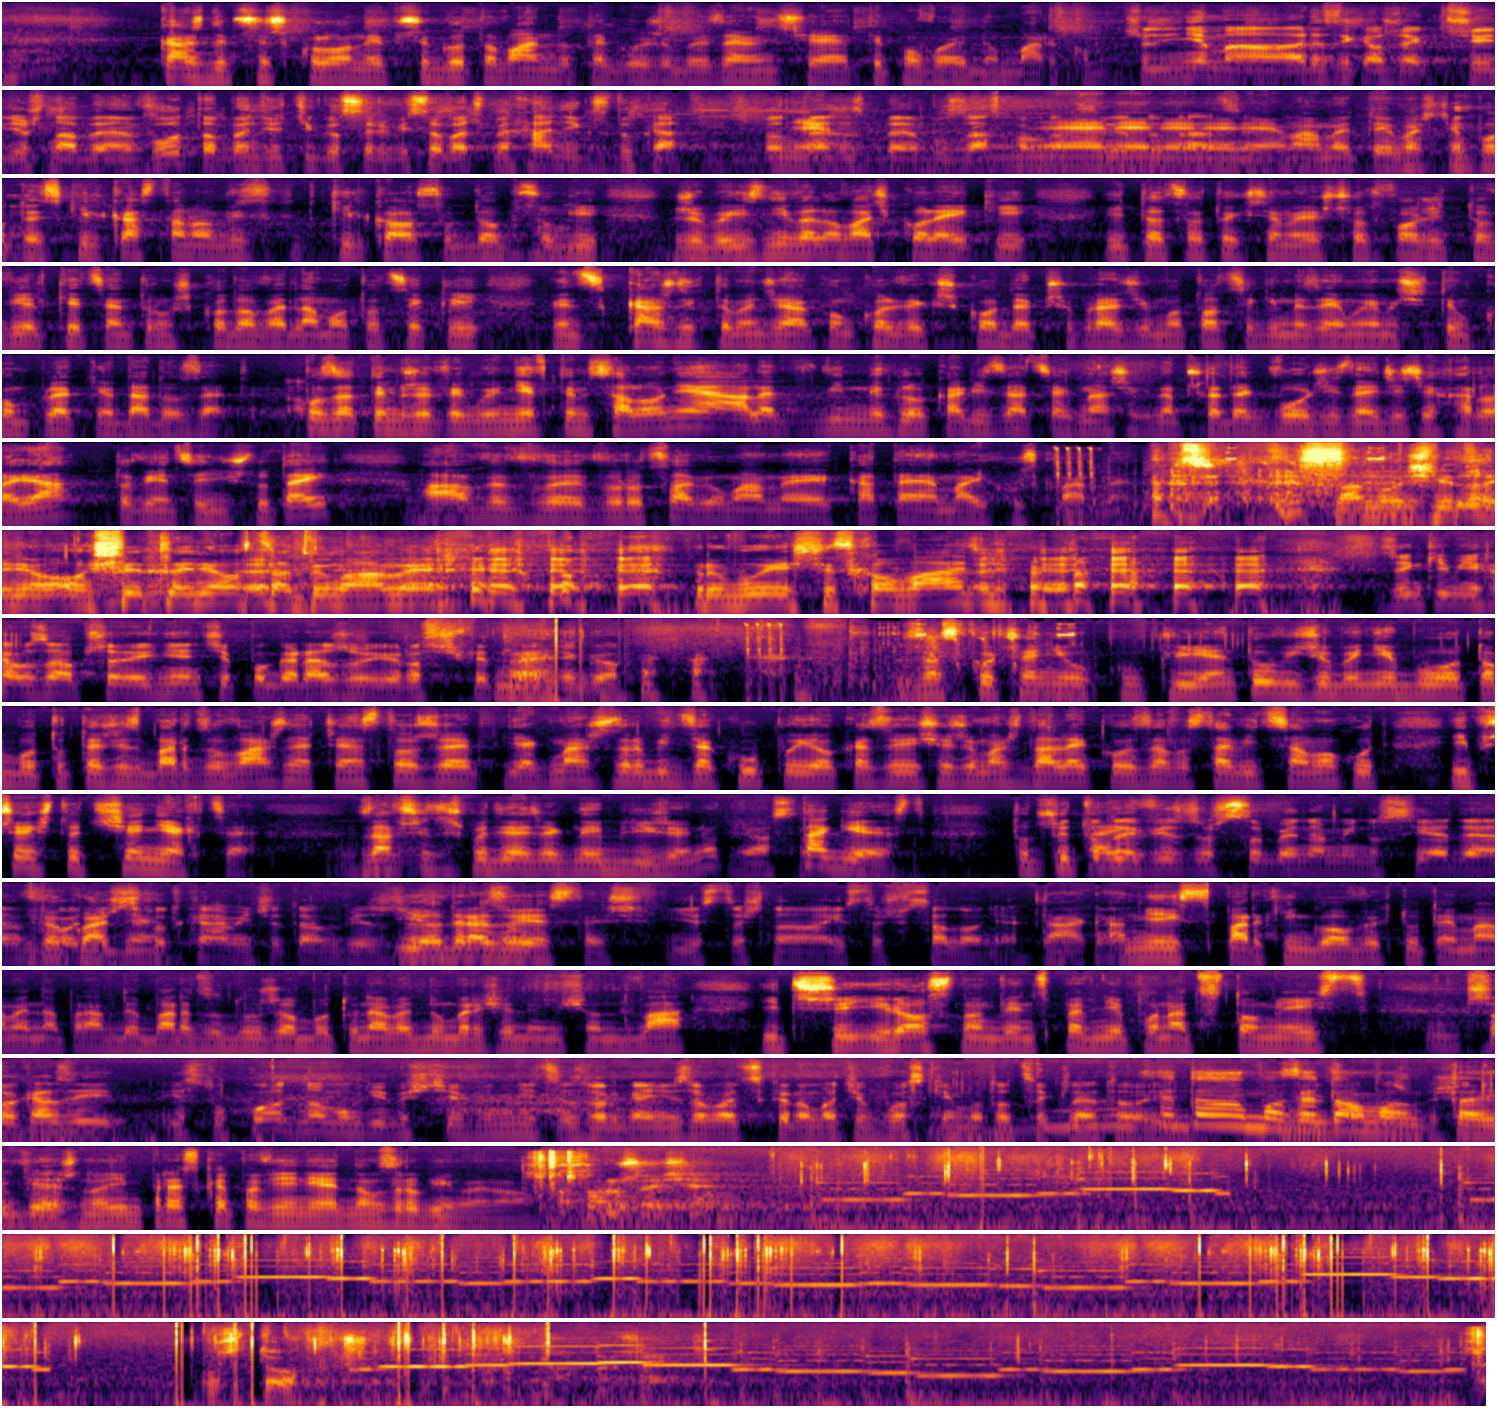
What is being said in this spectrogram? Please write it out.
Każdy przeszkolony, przygotowany do tego, żeby zająć się typowo jedną marką. Czyli nie ma ryzyka, że jak przyjedziesz na BMW, to będzie ci go serwisować mechanik z Ducati, bo ten z BMW zaspał na Nie, przykład nie, do nie, pracy. nie, nie. Mamy tutaj właśnie po to jest kilka stanowisk, kilka osób do obsługi, żeby i zniwelować kolejki i to, co tu chcemy jeszcze otworzyć, to wielkie centrum szkodowe dla motocykli, więc każdy, kto będzie miał jakąkolwiek szkodę, przyprowadzi motocykl i my zajmujemy się tym kompletnie od A do Z. Poza tym, że jakby nie w tym salonie, ale w innych lokalizacjach naszych, na przykład jak w Łodzi znajdziecie Harley'a, to więcej niż tutaj, a w, w Wrocławiu mamy KTM i Husqvarnę. mamy oświetlenio, oświetleniowca, tu mamy. Próbuję się schować. Dzięki Michał za przebiegnięcie po garażu i rozświetlenie go. zaskoczeniu u klientów i żeby nie było to, bo to też jest bardzo ważne, często, że jak masz zrobić zakupy i okazuje się, że masz daleko zastawić samochód i przejść, to ci się nie chce. Zawsze chcesz podjechać jak najbliżej. No tak jest. To Czy tutaj, wjeżdżasz sobie na minus jeden, wchodzisz Dokładnie. schodkami, czy tam wjeżdżasz i od razu jesteś. i Jesteś, na, jesteś w salonie. Tak, a miejsc parkingowych tutaj mamy naprawdę bardzo dużo, bo tu nawet numer 72 i 3 i rosną, więc pewnie ponad 100 miejsc. Przy okazji jest tu chłodno, moglibyście winnicę zorganizować, skoro macie włoskie motocykle, to i Wiadomo, winnica wiadomo, też by się tutaj tutaj- wiesz, no imprezkę pewnie nie jedną zrobimy, no. Poruszaj się. Już tu.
